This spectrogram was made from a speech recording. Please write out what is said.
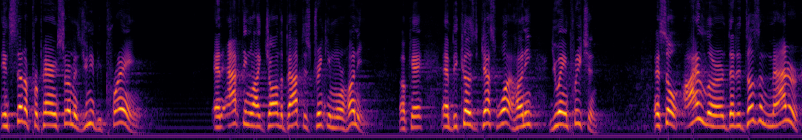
instead of preparing sermons, you need to be praying and acting like John the Baptist drinking more honey. Okay? And because guess what, honey? You ain't preaching. And so I learned that it doesn't matter,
